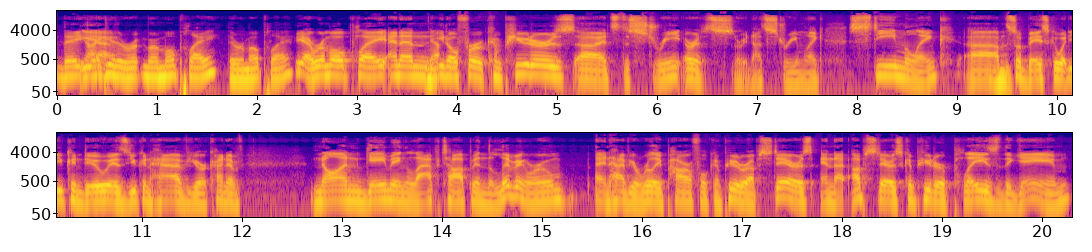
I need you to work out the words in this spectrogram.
they I Yeah. do the re- remote play, the remote play. Yeah, remote play, and then Yep. you know for computers, uh, it's the stream or sorry, not Stream Link, Steam Link. Um, So basically, what you can do is you can have your kind of non-gaming laptop in the living room and have your really powerful computer upstairs, and that upstairs computer plays the game,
